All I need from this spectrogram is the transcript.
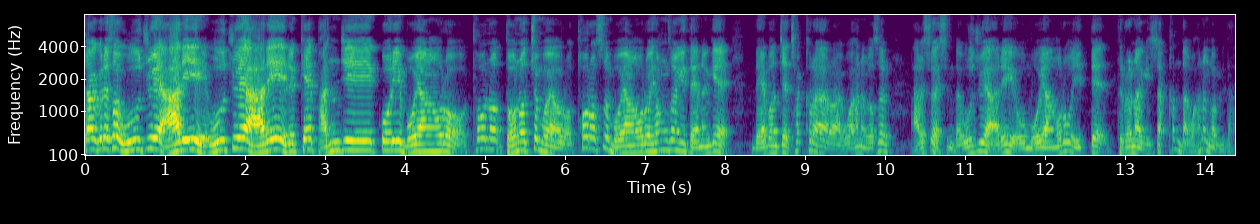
자, 그래서 우주의 알이, 우주의 알이 이렇게 반지꼬리 모양으로, 토너, 도너츠 모양으로, 토로스 모양으로 형성이 되는 게 네 번째 차크라라고 하는 것을 알 수가 있습니다. 우주의 알이 이 모양으로 이때 드러나기 시작한다고 하는 겁니다.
